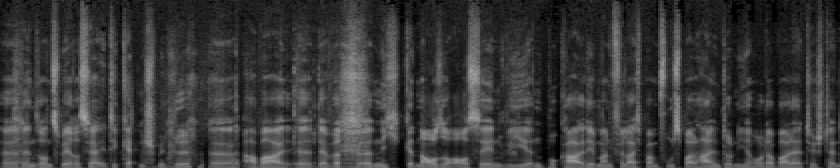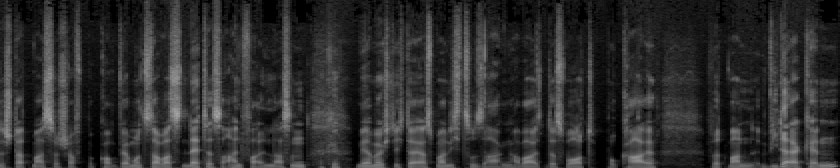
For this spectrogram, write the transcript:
äh, denn sonst wäre es ja Etikettenschwindel. Äh, aber äh, der wird äh, nicht genauso aussehen wie ein Pokal, den man vielleicht beim Fußball-Hallenturnier oder bei der Tischtennis-Stadtmeisterschaft bekommt. Wir haben uns da was Nettes einfallen lassen. Okay. Mehr möchte ich da erstmal nicht zu sagen. Aber das Wort Pokal wird man wiedererkennen.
